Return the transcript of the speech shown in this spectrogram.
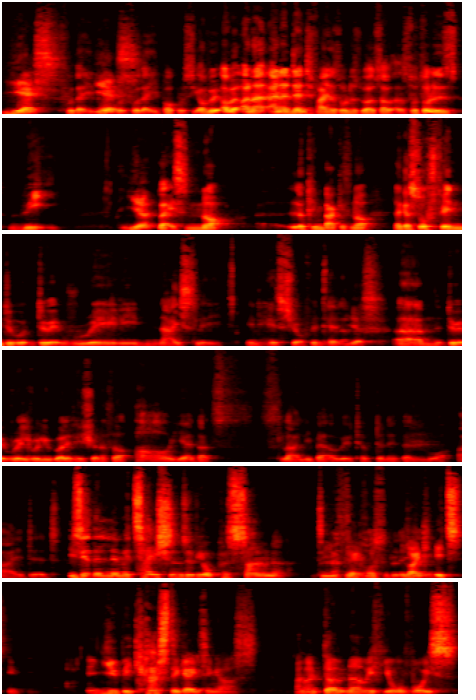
Yes. for their hypocr- yes. for their hypocrisy, of it- of it- and, I- and identify as one as well. So, so it's always we, yeah. but it's not. Looking back, it's not like I saw Fin do it, do it really nicely in his show, Fin Taylor. Yes. um, do it really, really well in his show, and I thought, oh yeah, that's slightly better way to have done it than what I did. Is it the limitations of your persona? Do you think think possibly, Like yeah. it's you'd be castigating us, and I don't know if your voice.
